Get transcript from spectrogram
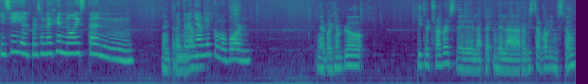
Y sí, el personaje no es tan Entrañable. entrañable como Born. Mira, por ejemplo, Peter Travers de la, revista Rolling Stone.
